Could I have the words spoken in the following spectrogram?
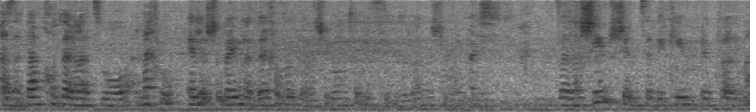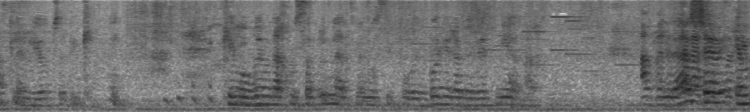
אז אדם חוזר לעצמו, אנחנו, אלה שבאים לדרך הזאת זה אנשים מאוד צדיקים, זה לא אנשים רגילים. זה אנשים שהם צדיקים, וכבר נמאס להם להיות צדיקים. כי הם אומרים, אנחנו מספרים לעצמנו סיפורים, בואו נראה באמת מי אנחנו. אבל ואז כשהם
